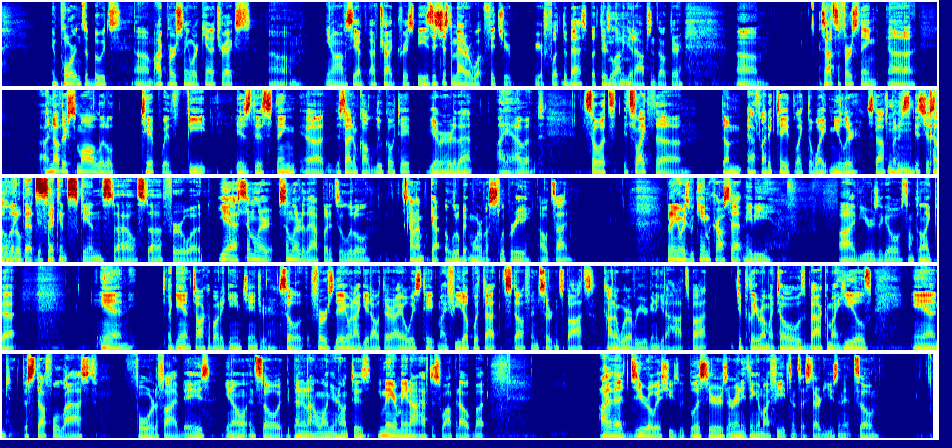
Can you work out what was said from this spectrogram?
importance of boots. Um, I personally wear Kenetreks. Um, you know, obviously I've, I've tried Crispis. It's just a matter of what fits your, your foot the best, but there's a lot of good options out there. Um, So that's the first thing. Uh, another small little tip with feet is this thing, uh, this item called Leukotape. You ever heard of that? I haven't. So it's it's like the the athletic tape, like the white Mueller stuff, but it's it's just Kind a of little like bit that different. second skin style stuff, or what? Yeah, similar similar to that, but it's a little it's kind of got a little bit more of a slippery outside. But anyways, we came across that maybe 5 years ago, something like that. And again, talk about a game changer. So, first day when I get out there, I always tape my feet up with that stuff in certain spots, kind of wherever you're going to get a hot spot, typically around my toes, back of my heels, and the stuff will last four to five days, you know. And so, depending on how long your hunt is, you may or may not have to swap it out. But I've had zero issues with blisters or anything on my feet since I started using it. So,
